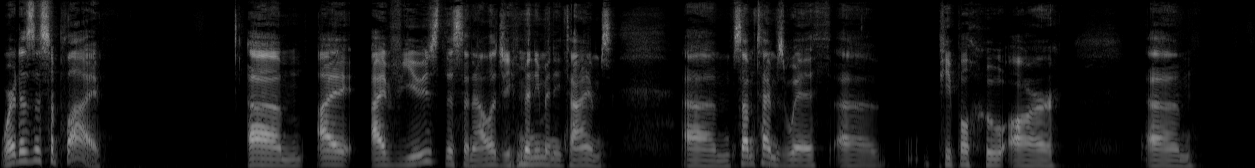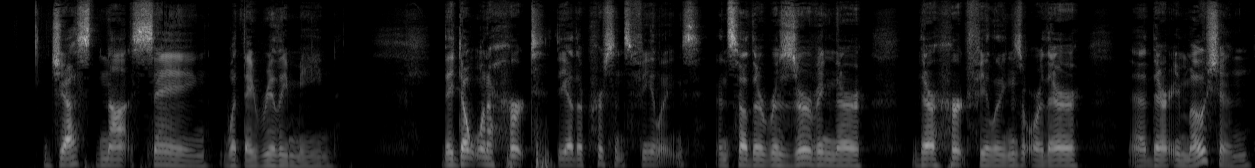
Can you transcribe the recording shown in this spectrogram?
Where does this apply? Um, I I've used this analogy many many times. Um, sometimes with uh, people who are um, just not saying what they really mean. They don't want to hurt the other person's feelings, and so they're reserving their their hurt feelings or their uh, their emotion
